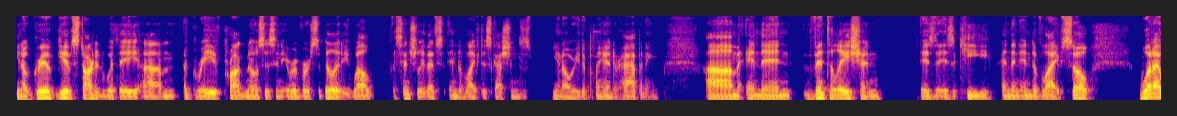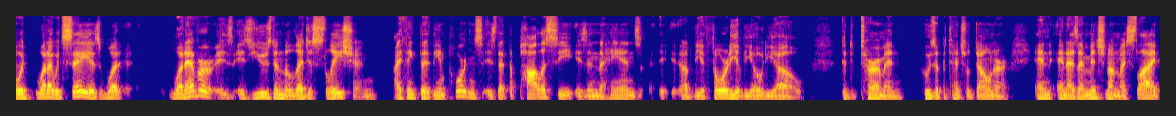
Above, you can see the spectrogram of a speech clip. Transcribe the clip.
You know give, started with a um, a grave prognosis and irreversibility. Well essentially that's end of life discussions you know are either planned or happening. Um, and then ventilation is is a key and then end of life. So what i would what i would say is what whatever is is used in the legislation i think that the importance is that the policy is in the hands eh, of the authority of the odo to determine who's a potential donor and and as i mentioned on my slide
